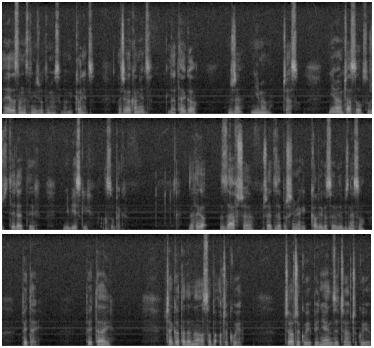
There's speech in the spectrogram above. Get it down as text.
A ja zostanę z tymi żółtymi osobami. Koniec. Dlaczego koniec? Dlatego, że nie mam czasu. Nie mam czasu obsłużyć tyle tych niebieskich osóbek. Dlatego zawsze przed zaproszeniem jakiejkolwiek osoby do biznesu pytaj. Pytaj, czego ta dana osoba oczekuje. Czy oczekuje pieniędzy, czy oczekuje,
